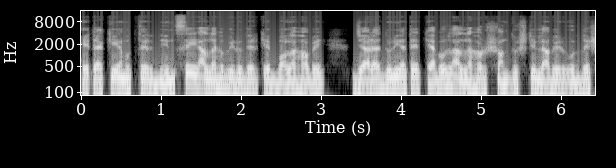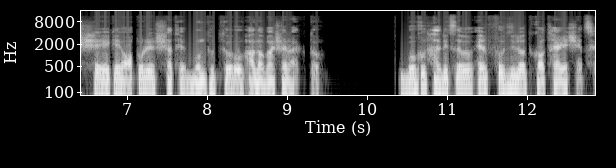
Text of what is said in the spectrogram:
এটা কিয়ামতের দিন সেই আল্লাহবিরুদেরকে বলা হবে, যারা দুনিয়াতে কেবল আল্লাহর সন্তুষ্টি লাভের উদ্দেশ্যে একে অপরের সাথে বন্ধুত্ব ও ভালোবাসা রাখত। বহু হাদিসেও এর ফজিলত কথা এসেছে।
